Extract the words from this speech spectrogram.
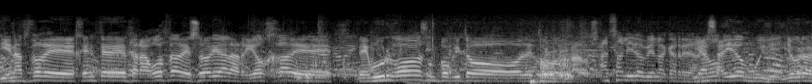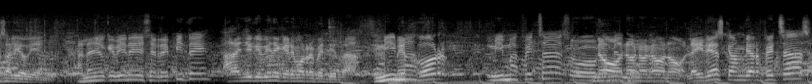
Llenazo de gente de Zaragoza, de Soria, La Rioja, de, de Burgos, un poquito de todos lados. Ha salido bien la carrera, Y ha ¿no? salido muy bien, yo creo que ha salido bien. Al año que viene se repite. Al año que viene queremos repetirla. Misma- Mejor ¿Mismas fechas o no, cambiando? no, no, no, no. La idea es cambiar fechas.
